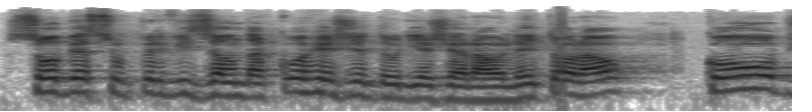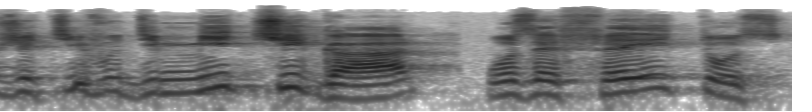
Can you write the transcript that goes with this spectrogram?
sob a supervisão da Corregedoria Geral Eleitoral, com o objetivo de mitigar os efeitos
